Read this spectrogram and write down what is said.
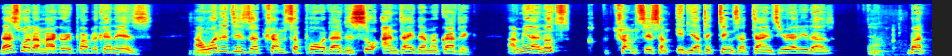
That's what a MAGA Republican is. And what it is a Trump support that is so anti-democratic. I mean, I know Trump says some idiotic things at times. He really does. Yeah. But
